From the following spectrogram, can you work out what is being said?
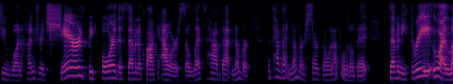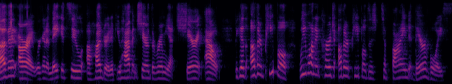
to 100 shares before the seven o'clock hour. So let's have that number. Let's have that number start going up a little bit. 73. Ooh, I love it. All right, we're going to make it to 100. If you haven't shared the room yet, share it out because other people, we want to encourage other people to, to find their voice,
